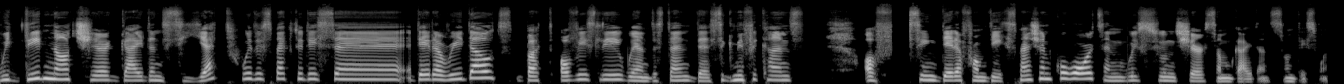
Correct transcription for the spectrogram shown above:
We did not share guidance yet with respect to these uh, data readouts, but obviously we understand the significance of seeing data from the expansion cohorts and we'll soon share some guidance on this one.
